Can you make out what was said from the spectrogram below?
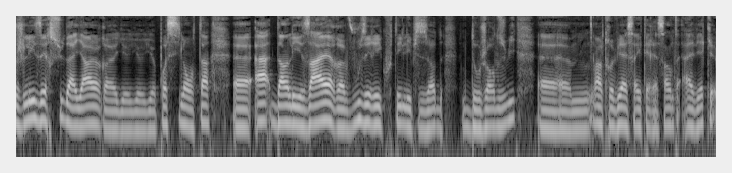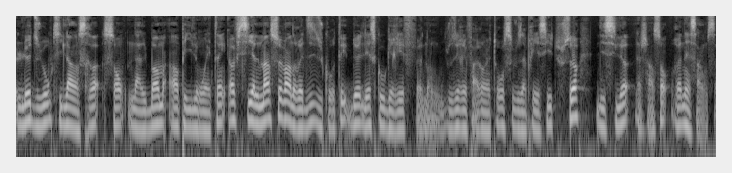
Je les ai reçus d'ailleurs euh, il, y a pas si longtemps euh, à Dans les airs. Vous irez écouter l'épisode d'aujourd'hui. entrevue assez intéressante avec le duo qui lancera son album En pays lointain officiellement ce vendredi du côté de l'Escogriffe. Donc vous irez faire un tour si vous appréciez tout ça. D'ici là, la chanson Renaissance.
